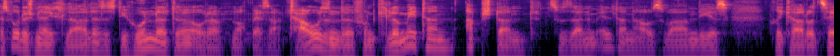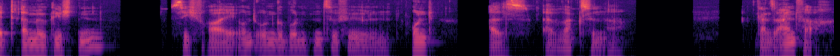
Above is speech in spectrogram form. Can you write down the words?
Es wurde schnell klar, dass es die Hunderte oder noch besser Tausende von Kilometern Abstand zu seinem Elternhaus waren, die es Ricardo Z ermöglichten, sich frei und ungebunden zu fühlen und als Erwachsener. Ganz einfach,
